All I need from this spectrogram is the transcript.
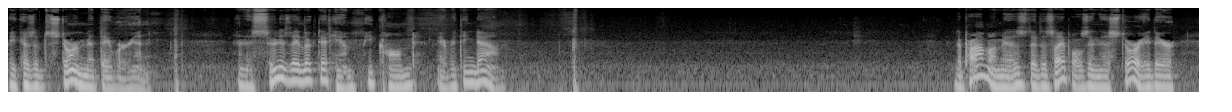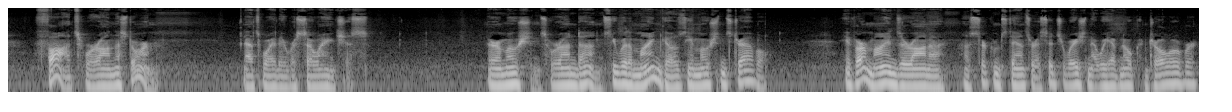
because of the storm that they were in. And as soon as they looked at him, he calmed everything down. The problem is the disciples in this story, their thoughts were on the storm. That's why they were so anxious. Their emotions were undone. See, where the mind goes, the emotions travel. If our minds are on a, a circumstance or a situation that we have no control over,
